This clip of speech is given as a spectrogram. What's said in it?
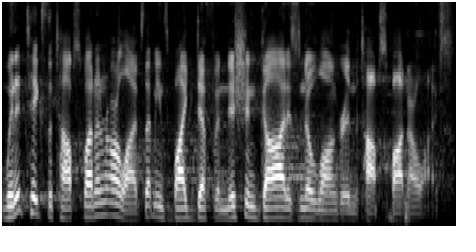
when it takes the top spot in our lives, that means by definition, God is no longer in the top spot in our lives.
